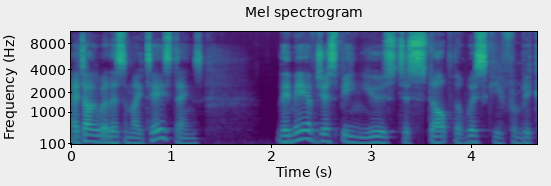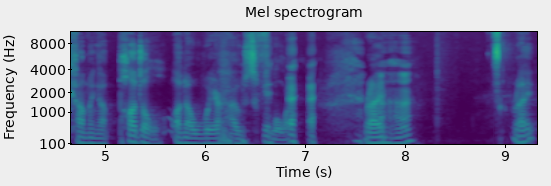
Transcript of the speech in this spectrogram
I talk about this in my tastings, they may have just been used to stop the whiskey from becoming a puddle on a warehouse floor, right? Uh-huh. Right.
